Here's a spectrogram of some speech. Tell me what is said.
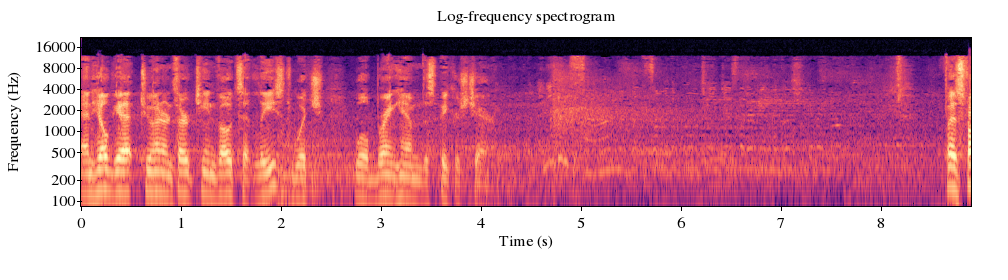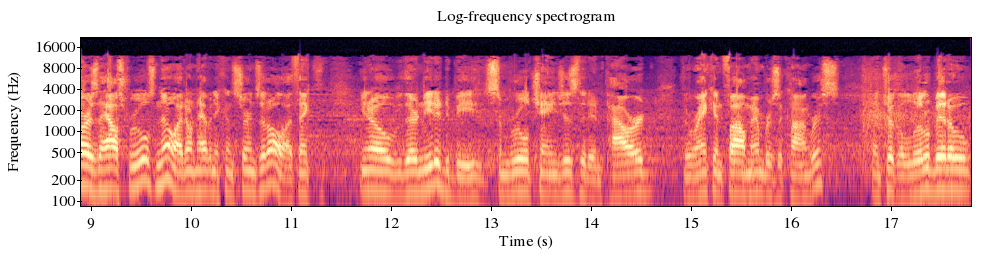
and he'll get 213 votes at least, which will bring him the Speaker's chair. As far as the House rules, no, I don't have any concerns at all. I think, you know, there needed to be some rule changes that empowered the rank and file members of Congress and took a little bit of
